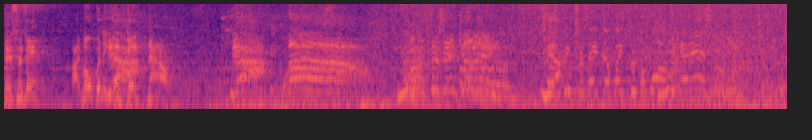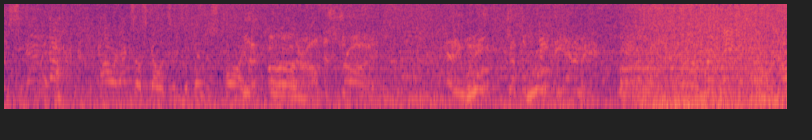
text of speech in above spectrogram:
This is it! I'm opening the gate now! Monsters incoming! These creatures ate their way through the wall to get in! Damn it! Powered exoskeletons have been destroyed. They're all destroyed. Anyway, just defeat the enemy. We're taking it! Oh no!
